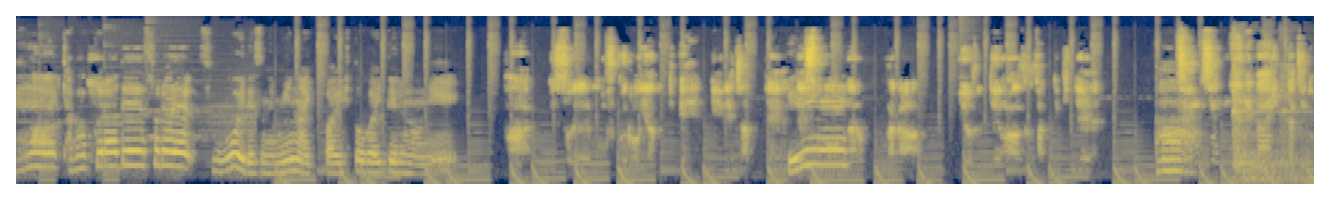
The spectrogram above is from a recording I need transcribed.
へえ、キャバクラで、それ、すごいですね。みんないっぱい人がいてるのに。はい。でそれでもう袋を破って入れちゃって、えーで、その女の子から夜電話がかかってきて、あ全然寝れないんだけど、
